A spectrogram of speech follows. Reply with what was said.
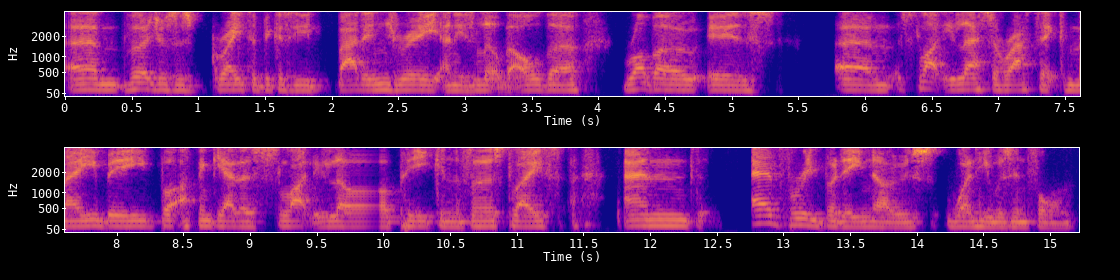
Um, Virgil's is greater because he bad injury and he's a little bit older. Robbo is um, slightly less erratic, maybe, but I think he had a slightly lower peak in the first place. And everybody knows when he was in form.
